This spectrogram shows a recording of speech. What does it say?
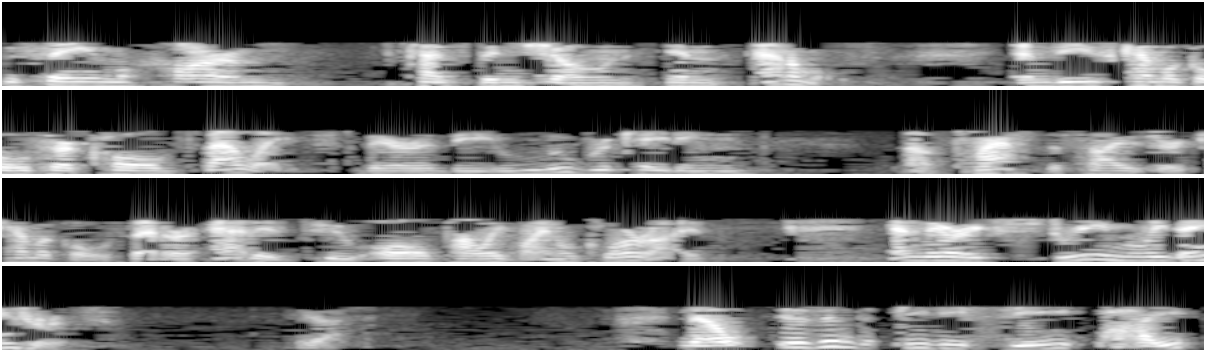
the same harm has been shown in animals. And these chemicals are called phthalates. They're the lubricating uh, plasticizer chemicals that are added to all polyvinyl chloride. And they're extremely dangerous. Yes. Now, isn't PVC pipe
